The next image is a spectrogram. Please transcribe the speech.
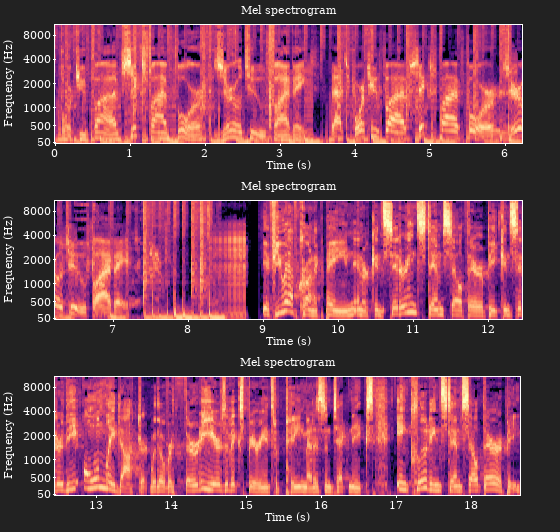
425 654 0258. That's 425 654 0258. If you have chronic pain and are considering stem cell therapy, consider the only doctor with over 30 years of experience with pain medicine techniques, including stem cell therapy.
